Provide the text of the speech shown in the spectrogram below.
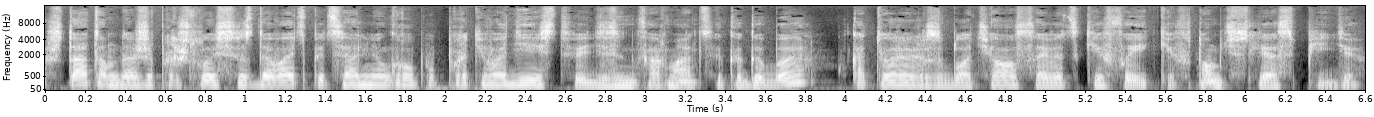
Штатам даже пришлось создавать специальную группу противодействия дезинформации КГБ, которая разоблачала советские фейки, в том числе о СПИДе.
